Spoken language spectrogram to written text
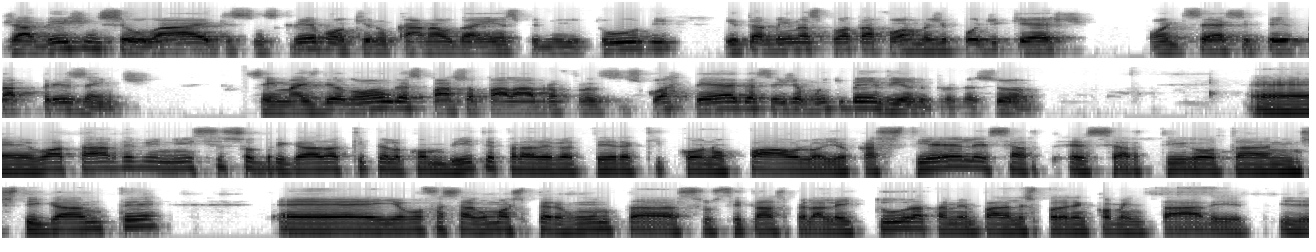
Já deixem seu like, se inscrevam aqui no canal da ENSP no YouTube e também nas plataformas de podcast, onde CSP está presente. Sem mais delongas, passo a palavra a Francisco Ortega. Seja muito bem-vindo, professor. É, boa tarde, Vinícius. Obrigado aqui pelo convite para debater aqui com o Paulo e o Castiel esse, artigo tão instigante. É, eu vou fazer algumas perguntas suscitadas pela leitura, também para eles poderem comentar e, e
